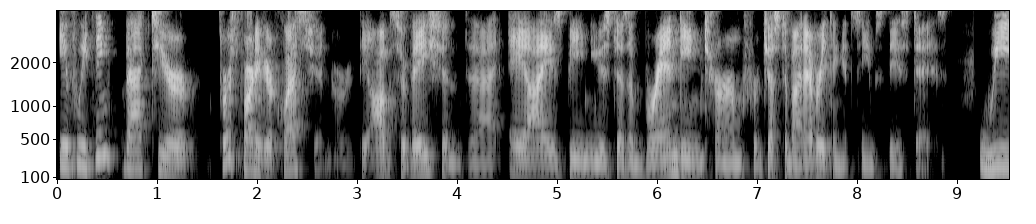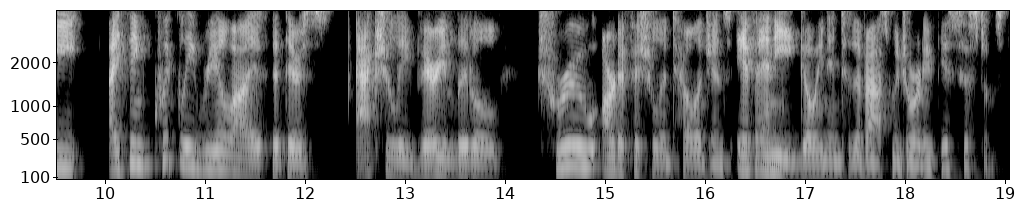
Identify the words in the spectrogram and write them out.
if we think back to your first part of your question, or the observation that AI is being used as a branding term for just about everything, it seems, these days, we, I think, quickly realize that there's actually very little true artificial intelligence, if any, going into the vast majority of these systems.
